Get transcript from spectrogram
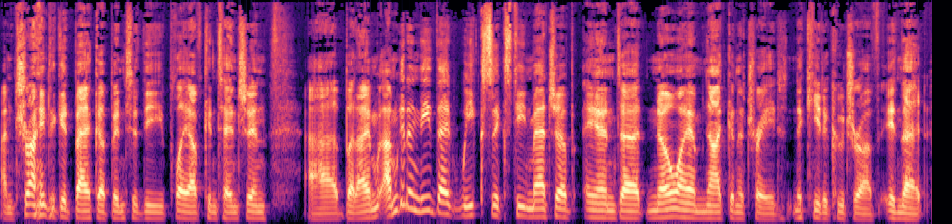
I'm trying to get back up into the playoff contention. Uh, but I'm I'm going to need that week 16 matchup and uh, no I am not going to trade Nikita Kucherov in that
